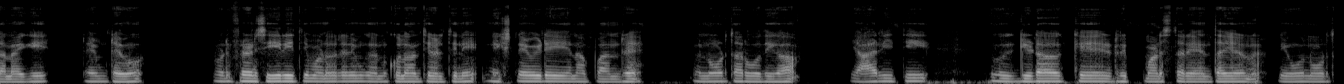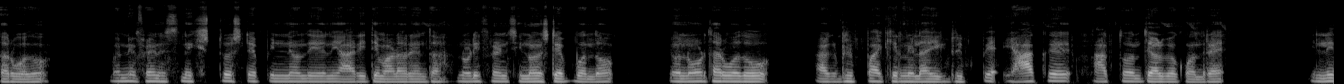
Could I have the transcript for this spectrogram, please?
ಚೆನ್ನಾಗಿ, ಟೈಮ್ ಟೈಮು. ನೋಡಿ ಫ್ರೆಂಡ್ಸ್, ಈ ರೀತಿ ಮಾಡಿದ್ರೆ ನಿಮ್ಗೆ ಅನುಕೂಲ ಅಂತ ಹೇಳ್ತೀನಿ. ನೆಕ್ಸ್ಟ್ನೇ ವಿಡಿಯೋ ಏನಪ್ಪ ಅಂದರೆ ನೀವು ನೋಡ್ತಾ ಇರ್ಬೋದು ಈಗ. ಯಾವ ರೀತಿ ಗಿಡಕ್ಕೆ ಡ್ರಿಪ್ ಮಾಡಿಸ್ತಾರೆ ಅಂತ ನೀವು ನೋಡ್ತಾ ಇರ್ಬೋದು. ಬನ್ನಿ ಫ್ರೆಂಡ್ಸ್, ನೆಕ್ಸ್ಟು ಸ್ಟೆಪ್ ಇನ್ನೊಂದು ಏನು ಯಾವ ರೀತಿ ಮಾಡೋರೆ ಅಂತ. ನೋಡಿ ಫ್ರೆಂಡ್ಸ್, ಇನ್ನೊಂದು ಸ್ಟೆಪ್ ಬಂದು, ನೀವು ನೋಡ್ತಾ ಇರ್ಬೋದು. ಆಗ ಡ್ರಿಪ್ ಹಾಕಿರ್ಲಿಲ್ಲ, ಈಗ ಡ್ರಿಪ್ಪೇ ಯಾಕೆ ಹಾಕ್ತು ಅಂತ ಹೇಳಬೇಕು ಅಂದರೆ, ಇಲ್ಲಿ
